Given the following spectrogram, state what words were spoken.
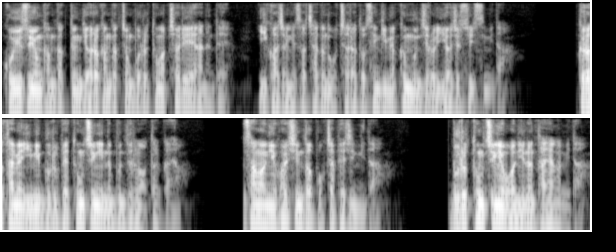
고유수용 감각 등 여러 감각 정보를 통합 처리해야 하는데 이 과정에서 작은 오차라도 생기면 큰 문제로 이어질 수 있습니다. 그렇다면 이미 무릎에 통증이 있는 분들은 어떨까요? 상황이 훨씬 더 복잡해집니다. 무릎 통증의 원인은 다양합니다.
